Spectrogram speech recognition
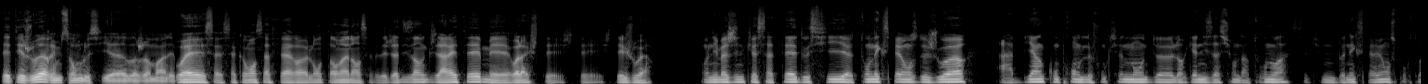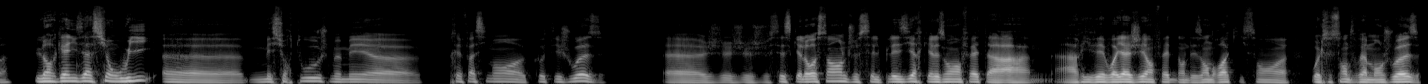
Tu été joueur, il me semble aussi, euh, Benjamin, à l'époque. Ouais, ça, ça commence à faire euh, longtemps maintenant. Ça fait déjà 10 ans que j'ai arrêté, mais voilà, j'étais joueur. On imagine que ça t'aide aussi, euh, ton expérience de joueur, à bien comprendre le fonctionnement de l'organisation d'un tournoi. C'est une bonne expérience pour toi. L'organisation, oui, euh, mais surtout, je me mets euh, très facilement côté joueuse. Je, sais ce qu'elles ressentent, je sais le plaisir qu'elles ont en fait à, à arriver voyager en fait dans des endroits qui sont où elles se sentent vraiment joueuses.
